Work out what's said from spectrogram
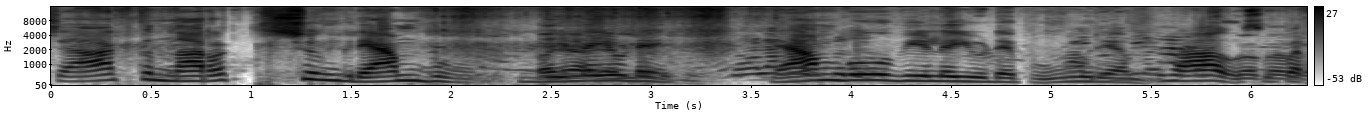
ചാക്ക് നിറച്ചും ഗ്രാമ്പു വിളയുടെ ഗ്രാമ്പു വിളയുടെ പൂരം. സൂപ്പർ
